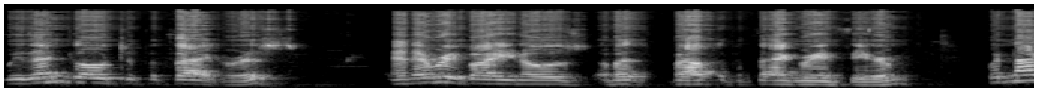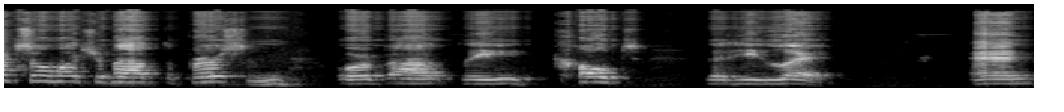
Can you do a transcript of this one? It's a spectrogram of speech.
We then go to Pythagoras, and everybody knows about, about the Pythagorean theorem, but not so much about the person or about the cult that he led. And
